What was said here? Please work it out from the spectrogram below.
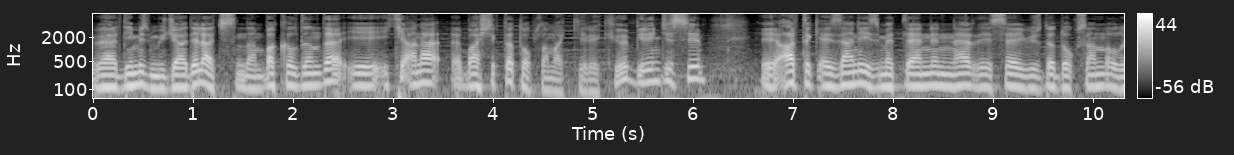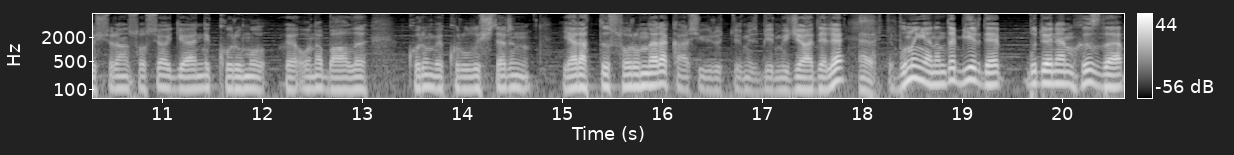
verdiğimiz mücadele açısından bakıldığında e, iki ana başlıkta toplamak gerekiyor. Birincisi e, artık eczane hizmetlerinin neredeyse %90'ını oluşturan Sosyal Güvenlik Kurumu ve ona bağlı kurum ve kuruluşların yarattığı sorunlara karşı yürüttüğümüz bir mücadele. Evet. Bunun yanında bir de bu dönem hızla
